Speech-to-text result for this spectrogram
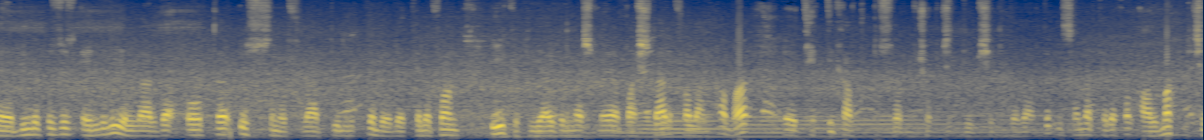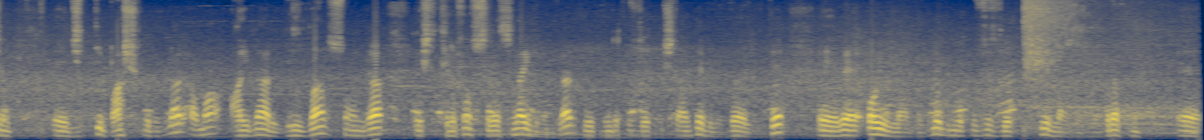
E, 1950'li yıllarda orta üst sınıflar birlikte böyle telefon iyi kötü yaygınlaşmaya başlar falan ama e, teknik altyapı sorunu çok ciddi bir şekilde vardır. İnsanlar telefon almak için e, ciddi başvururlar ama aylar, yıllar sonra e, işte telefon sırasına girerler. 1970'lerde bile böyleydi e, ve o yıllarda bile 1970'li yıllarda bile bırakın e,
